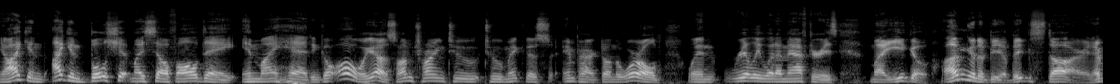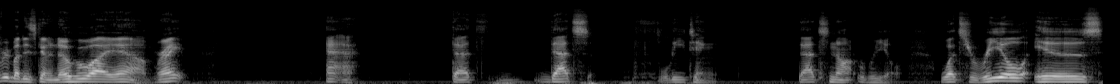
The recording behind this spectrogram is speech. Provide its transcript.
You know, I can I can bullshit myself all day in my head and go, "Oh, yes, I'm trying to to make this impact on the world." When really what I'm after is my ego. I'm going to be a big star and everybody's going to know who I am, right? Uh-uh. That's that's fleeting. That's not real. What's real is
